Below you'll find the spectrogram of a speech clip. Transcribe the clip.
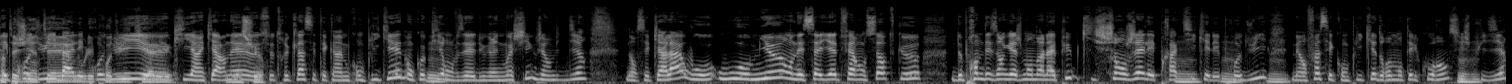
les produits, bah, les ou les produits, produits qui allaient- qui incarnaient ce truc-là, c'était quand même compliqué. Donc au pire, Mhm. on faisait du greenwashing, j'ai envie de dire, dans ces cas-là, ou, au- ou au mieux, on essayait de faire en sorte que de prendre des engagements dans la pub qui changeaient les pratiques Mhm. et les Mhm. produits. Mais enfin, c'est compliqué de remonter le courant, si je puis dire.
